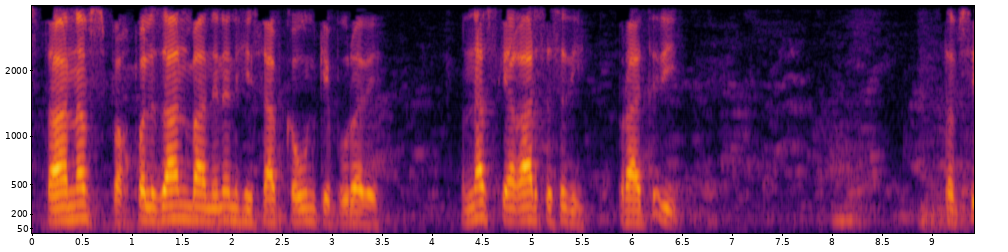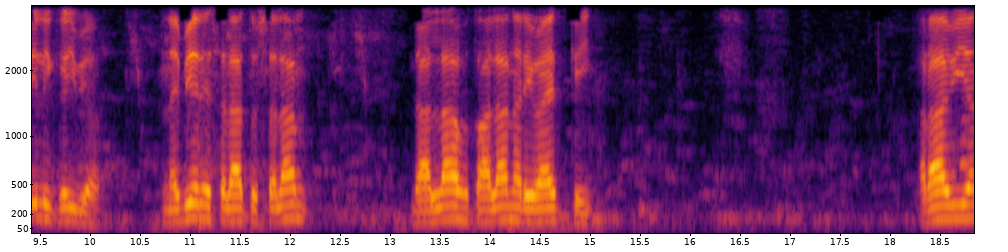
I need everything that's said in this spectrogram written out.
ستا نفس په خپل ځان باندې نن حساب کوون کې پوره دی نفس کې غار څه سدي پراته دي تفصیلی کوي بیا نبی علیہ الصلوۃ والسلام دا الله تعالی نه روایت کوي راویا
